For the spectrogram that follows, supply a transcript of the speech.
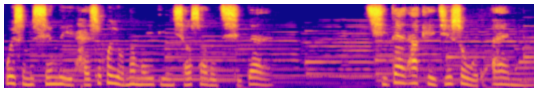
为什么心里还是会有那么一点小小的期待，期待他可以接受我的爱呢？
